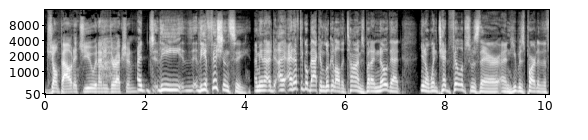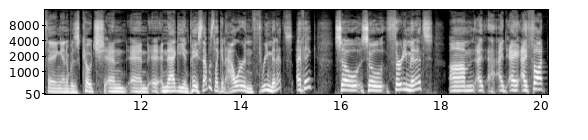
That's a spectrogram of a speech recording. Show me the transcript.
jump out at you in any direction? I, the the efficiency. I mean, I'd, I'd have to go back and look at all the times, but I know that you know when Ted Phillips was there and he was part of the thing, and it was Coach and and, and Nagy and Pace. That was like an hour and three minutes, I think. So so thirty minutes. Um, I I I, I thought.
